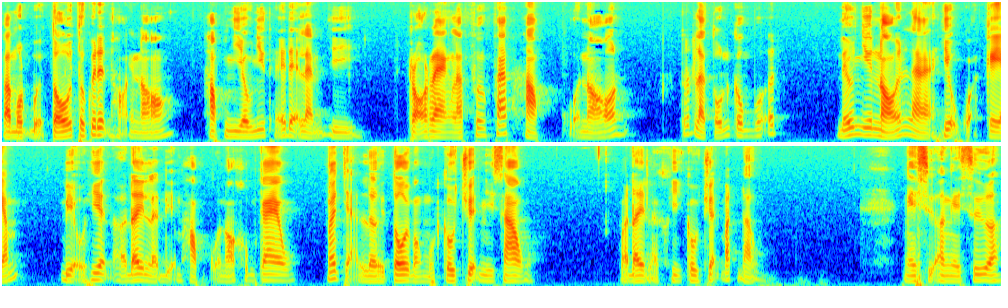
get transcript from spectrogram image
Và một buổi tối tôi quyết định hỏi nó, học nhiều như thế để làm gì? Rõ ràng là phương pháp học của nó rất là tốn công vô ích. Nếu như nói là hiệu quả kém, biểu hiện ở đây là điểm học của nó không cao nó trả lời tôi bằng một câu chuyện như sau và đây là khi câu chuyện bắt đầu ngày xưa à, ngày xưa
